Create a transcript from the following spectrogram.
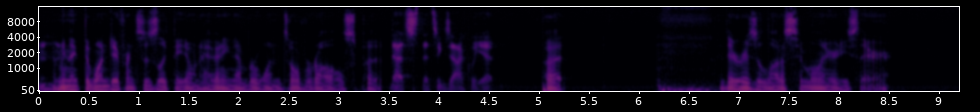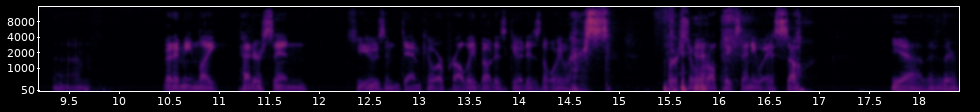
I Mhm. mean, like the one difference is like they don't have any number ones overalls, but that's that's exactly it but there is a lot of similarities there. Um, but i mean like pettersson hughes and demko are probably about as good as the oilers first overall picks anyway so yeah, they're they're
